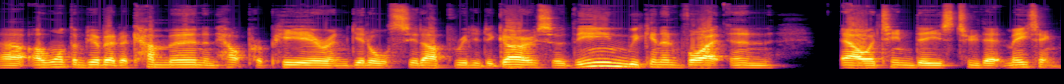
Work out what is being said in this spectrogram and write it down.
Uh, I want them to be able to come in and help prepare and get all set up, ready to go. So then we can invite in our attendees to that meeting.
